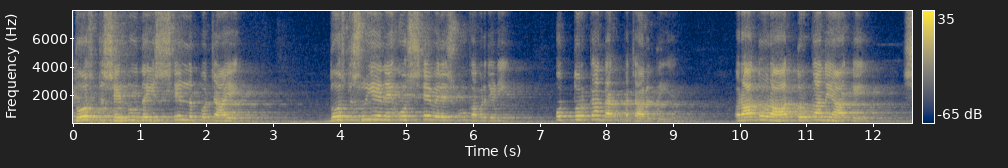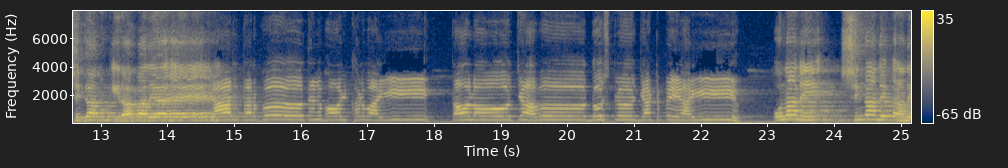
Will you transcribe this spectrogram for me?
ਦੋਸਤ ਸੇਲੂ ਦੇ ਸਿਲ ਪਹੁੰਚਾਏ। ਦੋਸਤ ਸੂਈਏ ਨੇ ਉਸੇ ਵੇਲੇ ਸੂ ਖਬਰ ਜਿਹੜੀ ਉਹ ਤੁਰਕਾਂ ਤੱਕ ਪਹੁੰਚਾ ਦਿੱਤੀ ਹੈ। ਰਾਤੋਂ ਰਾਤ ਤੁਰਕਾਂ ਨੇ ਆ ਕੇ ਸਿੰਘਾਂ ਨੂੰ ਘੇਰਾ ਪਾ ਲਿਆ ਹੈ। ਚਾਰ ਤਰਫ ਤਿੰਨ ਫੌਜ ਖੜਵਾਈ ਤੌਲੋ ਝਾਵ ਦੁਸ਼ਟ ਜੱਟ ਭੇ ਆਈ ਉਹਨਾਂ ਨੇ ਸਿੰਘਾਂ ਦੇ ਘਰਾਂ ਦੇ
